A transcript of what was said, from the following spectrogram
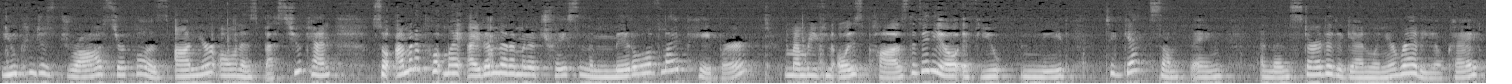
You can just draw a circle as on your own as best you can. So I'm going to put my item that I'm going to trace in the middle of my paper. Remember, you can always pause the video if you need to get something and then start it again when you're ready, okay?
